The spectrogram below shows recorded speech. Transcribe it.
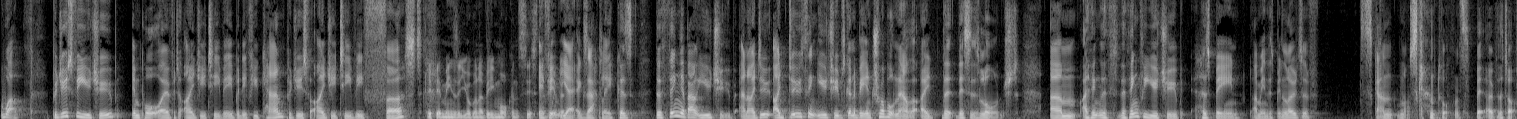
Well, produce for YouTube, import over to IGTV. But if you can, produce for IGTV first. If it means that you're going to be more consistent. If it, with yeah, exactly. Because the thing about YouTube, and I do, I do think YouTube's going to be in trouble now that I that this is launched. Um, I think the the thing for YouTube has been, I mean, there's been loads of scan, not scandal, that's a bit over the top,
